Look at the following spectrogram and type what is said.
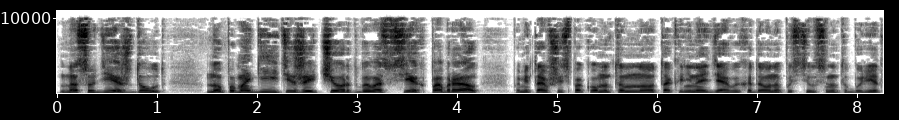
На суде ждут! Но помогите же, черт бы вас всех побрал!» Пометавшись по комнатам, но так и не найдя выхода, он опустился на табурет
